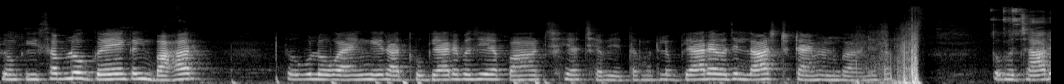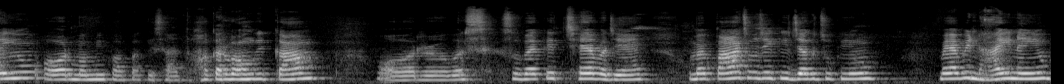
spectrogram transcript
क्योंकि सब लोग गए हैं कहीं बाहर। तो वो लोग आएँगे रात को ग्यारह बजे या पाँच या छः बजे तक। मतलब ग्यारह बजे लास्ट टाइम है उनका आने का। तो मैं जा रही हूँ और मम्मी पापा के साथ वहाँ करवाऊँगी काम। और बस सुबह के छः बजे हैं। मैं पाँच बजे की जग चुकी हूँ। मैं अभी नहाई नहीं हूँ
